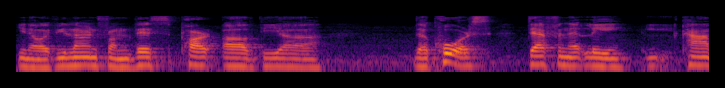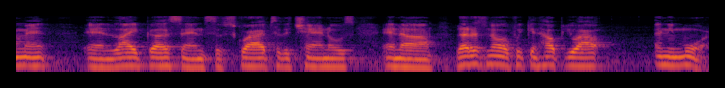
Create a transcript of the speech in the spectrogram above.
you know, if you learn from this part of the uh, the course, definitely comment and like us and subscribe to the channels and uh, let us know if we can help you out anymore.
